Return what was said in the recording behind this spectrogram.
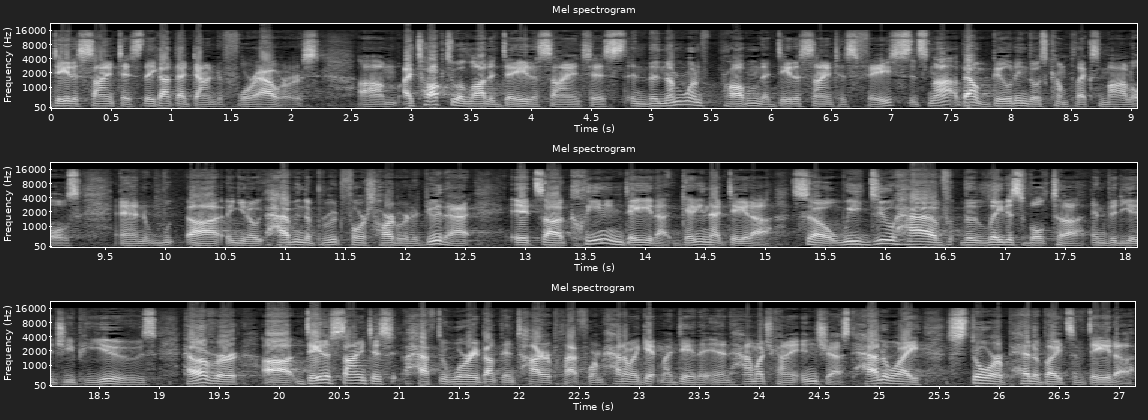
data scientists, they got that down to four hours. Um, I talked to a lot of data scientists, and the number one problem that data scientists face, it's not about building those complex models and uh, you know having the brute force hardware to do that. It's uh, cleaning data, getting that data. So we do have the latest Volta NVIDIA GPUs. However, uh, data scientists have to worry about the entire platform. How do I get my data in? How much can I ingest? How do I store petabytes of data?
